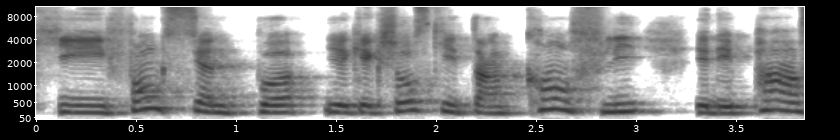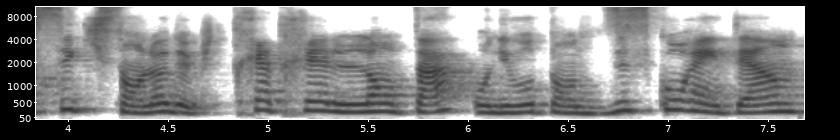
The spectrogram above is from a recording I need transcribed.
qui fonctionne pas. Il y a quelque chose qui est en conflit. Il y a des pensées qui sont là depuis très, très longtemps au niveau de ton discours interne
